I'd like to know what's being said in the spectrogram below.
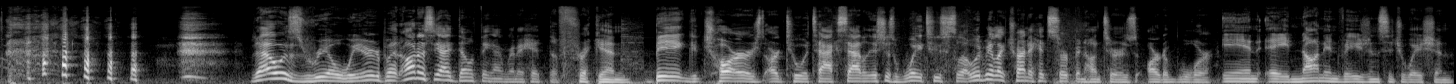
That was real weird, but honestly, I don't think I'm going to hit the frickin' big charged R2 attack. Sadly, it's just way too slow. It would be like trying to hit Serpent Hunter's Art of War in a non-invasion situation.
